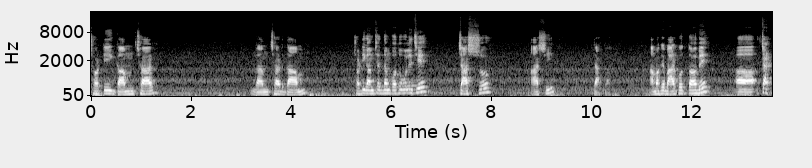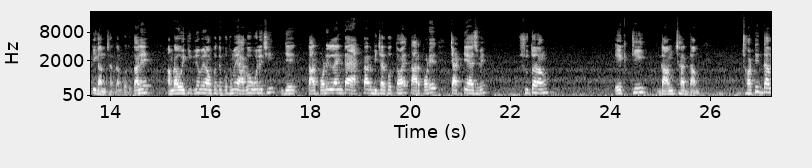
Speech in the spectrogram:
ছটি গামছার গামছার দাম। ছটি গামছার দাম কত বলেছে? চারশো আশি টাকা। আমাকে বার করতে হবে চারটি গামছার দাম কত। তাহলে আমরা ঐকিক নিয়মের অঙ্কতে প্রথমে আগেও বলেছি যে তারপরের লাইনটা একটার বিচার করতে হয়, তারপরে চারটে আসবে। সুতরাং একটি গামছার দাম। ছটির দাম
